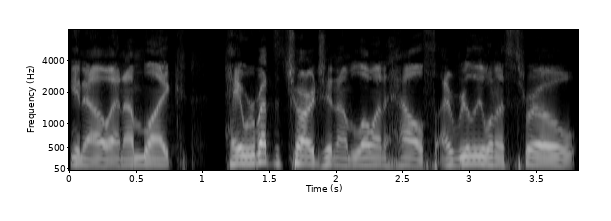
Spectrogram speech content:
you know, and I'm like, hey, we're about to charge in, I'm low on health. I really want to throw.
